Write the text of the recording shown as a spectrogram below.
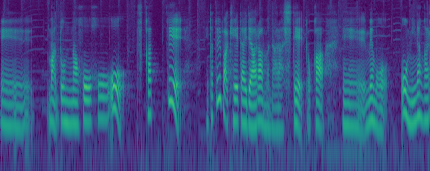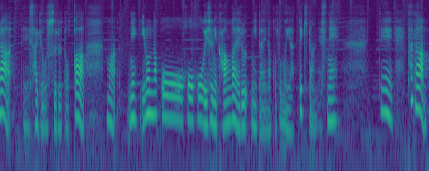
えー、まあ、どんな方法を使って例えば携帯でアラーム鳴らしてとか、えー、メモを見ながら、作業するとか、まあね、いろんなこう方法を一緒に考えるみたいなこともやってきたんですね。でただ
